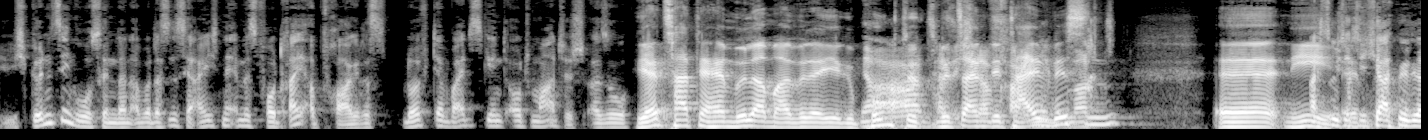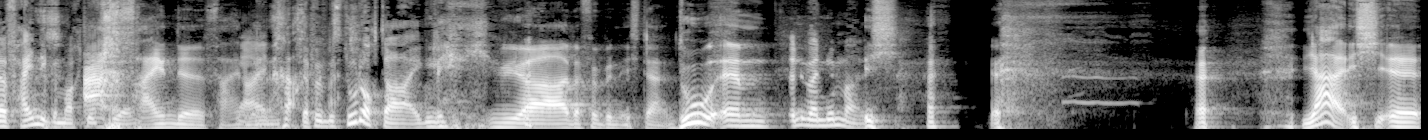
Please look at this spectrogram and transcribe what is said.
ich gönne es den Großhändlern, aber das ist ja eigentlich eine MSV3-Abfrage. Das läuft ja weitestgehend automatisch. Also Jetzt hat der Herr Müller mal wieder hier gepunktet ja, mit seinem Detailwissen. Äh, nee. Ach so, ich dachte, ich habe mir wieder Feinde gemacht. Ach, hier. Feinde, Feinde. Nein, dafür bist du doch da eigentlich. Ja, dafür bin ich da. Du, ähm. Dann übernimm mal. Ich. Ja, ich, äh,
